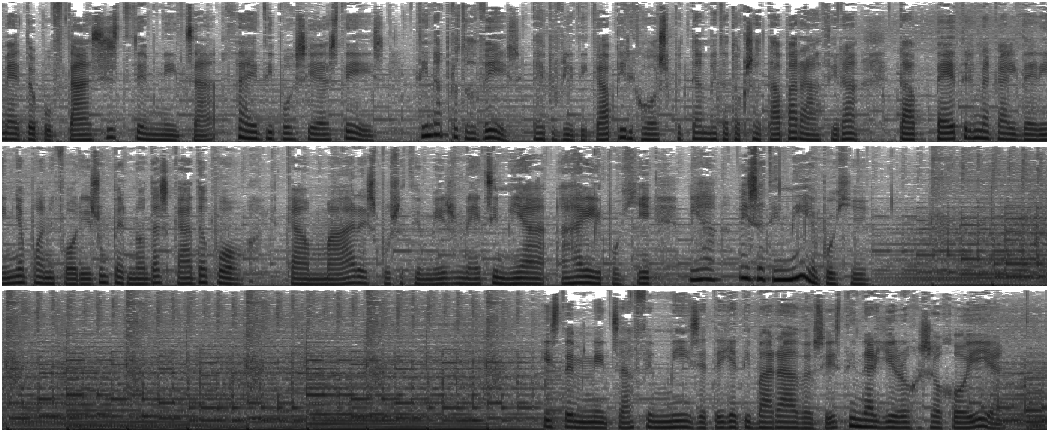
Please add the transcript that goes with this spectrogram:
Με το που φτάσεις στη Τεμνίτσα θα εντυπωσιαστείς. Τι να πρωτοδείς, τα επιβλητικά πυργόσπιτα με τα τοξωτά παράθυρα, τα πέτρινα καλντερίμια που ανηφορίζουν περνώντας κάτω από καμάρες που σου θυμίζουν έτσι μια άλλη εποχή, μια βυζαντινή εποχή. Η Στεμνίτσα φημίζεται για την παράδοση στην αργυροχρυσοχοΐα.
